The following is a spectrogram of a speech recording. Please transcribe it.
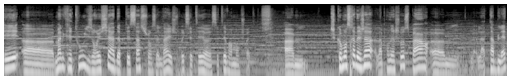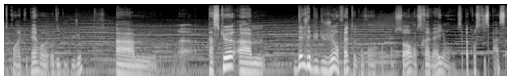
et euh, malgré tout, ils ont réussi à adapter ça sur Zelda et je trouvais que c'était c'était vraiment chouette. Je commencerai déjà la première chose par la, tablette qu'on récupère au, début du jeu. Parce que dès le début du jeu, en fait, on, sort, on se réveille, on ne sait pas trop ce qui se passe.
